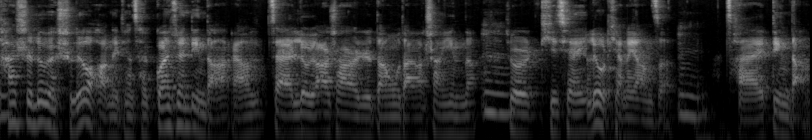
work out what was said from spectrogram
它是六月十六号那天才官宣定档，然后在六月二十二日端午档要上映的，嗯就是提前六天的样子，嗯，才定档，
